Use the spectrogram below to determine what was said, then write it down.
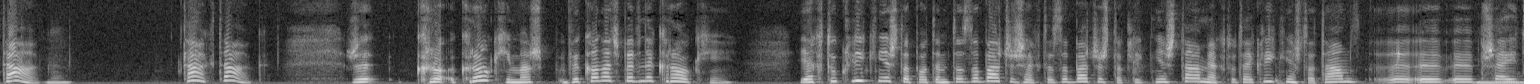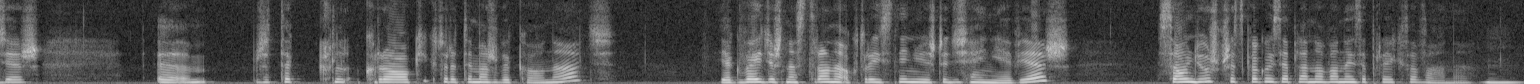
Tak. No. Tak, tak. Że kro- kroki, masz wykonać pewne kroki. Jak tu klikniesz, to potem to zobaczysz. Jak to zobaczysz, to klikniesz tam. Jak tutaj klikniesz, to tam y, y, y, przejdziesz. Ym, że te kroki, które ty masz wykonać, jak wejdziesz na stronę, o której istnieniu jeszcze dzisiaj nie wiesz, są już przez kogoś zaplanowane i zaprojektowane. Mm.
